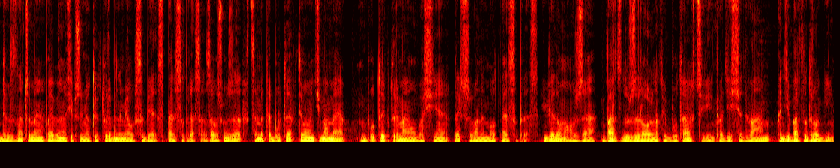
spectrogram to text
Gdy go zaznaczymy, pojawią się przedmioty, które będą miały sobie spell suppressa. Załóżmy, że chcemy te buty. W tym momencie mamy buty, które mają właśnie rejestrowany mod spell suppress. I wiadomo, że bardzo duży roll na tych butach, czyli 22, będzie bardzo drogi,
